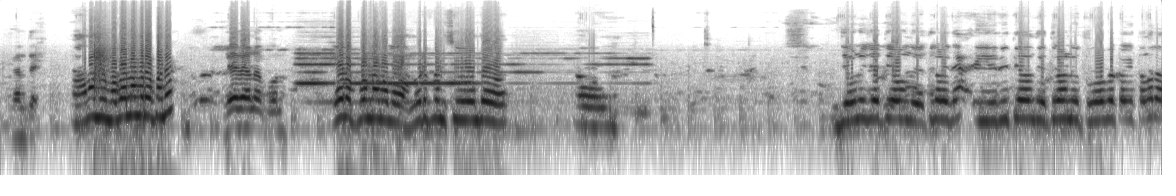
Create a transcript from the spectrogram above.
ఇక అంతే ಅಣ್ಣ ನಿಮ್ಮ ಮೊಬೈಲ್ ನಂಬರ್ చెప్పండి లేదన్న ఫోన్ ಏನೋ ಫೋನ್ ನಂಬರ್ ನೋಡಿ ಫ್ರೆಂಡ್ಸ್ ಈ ಒಂದು ಆ, ದೇವನಿ ಜೊತೆ ಒಂದು ಎತ್ತುಗಳಿದೆ ಈ ರೀತಿಯ ಒಂದು ಎತ್ತುಗಳನ್ನ ನೀವು ತಗೋಬೇಕಾಗಿತ್ತಂದ್ರೆ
